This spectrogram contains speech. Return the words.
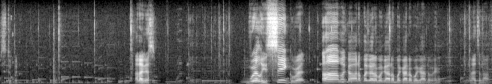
Stupid. I like this. Willy's secret! Oh my god, oh my god, oh my god, oh my god, oh my god, okay. That's enough.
